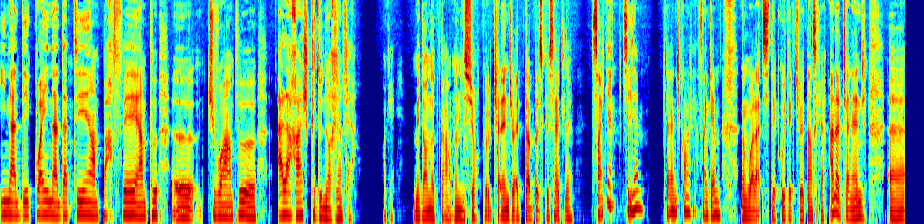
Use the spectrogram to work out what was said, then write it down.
inadéquats, inadaptés, imparfaits, un peu, tu vois, un peu à l'arrache que de ne rien faire. Ok. Mais dans notre cas, on est sûr que le challenge va être top parce que ça va être le cinquième, sixième challenge qu'on va faire, cinquième. Donc voilà, si tu écoutes et que tu veux t'inscrire à notre challenge, euh,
